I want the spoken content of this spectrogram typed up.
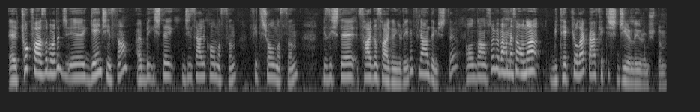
e, çok fazla bu arada e, genç insan işte cinsellik olmasın, fetiş olmasın. Biz işte saygın saygın yürüyelim falan demişti. Ondan sonra ve ben mesela ona bir tepki olarak ben fetiş cihirle yürümüştüm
